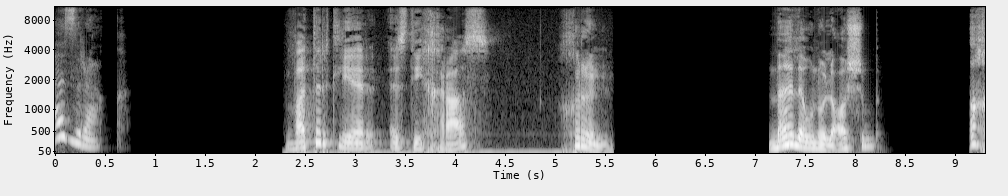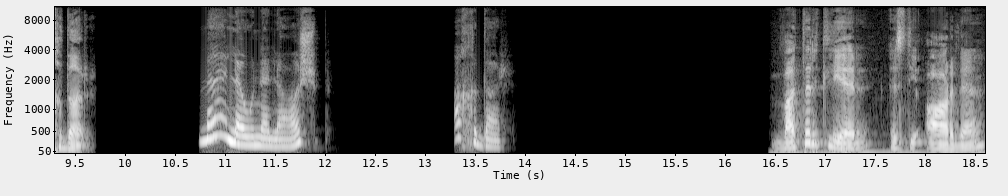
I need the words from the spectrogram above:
أزرق Watter kleur is die gras? Groen. ما لون العشب؟ أخضر ما لون العشب؟ أخضر Watter kleur is die aarde?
